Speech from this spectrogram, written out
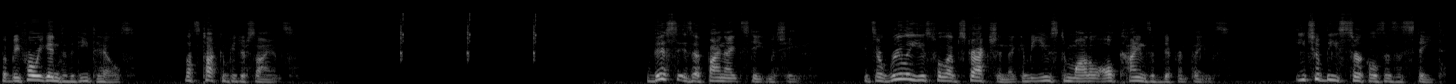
But before we get into the details, let's talk computer science. This is a finite state machine. It's a really useful abstraction that can be used to model all kinds of different things. Each of these circles is a state.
